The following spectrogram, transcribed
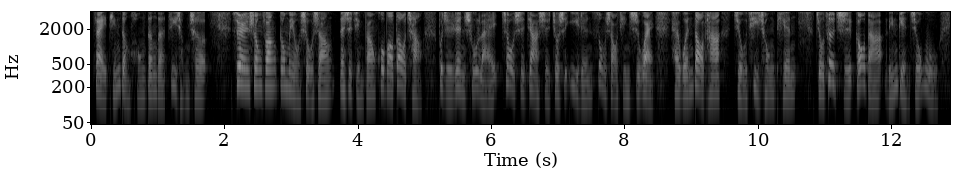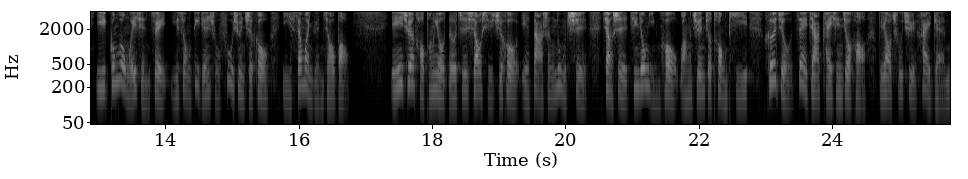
在停等红灯的计程车。虽然双方都没有受伤，但是警方获报到场，不止认出来肇事驾驶就是艺人宋少卿之外，还闻到他酒气冲天，酒测值高达零点九五，依公共危险罪移送地检署复讯之后，以三万元交保。演艺圈好朋友得知消息之后，也大声怒斥，像是金钟影后王娟就痛批：喝酒在家开心就好，不要出去害人。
